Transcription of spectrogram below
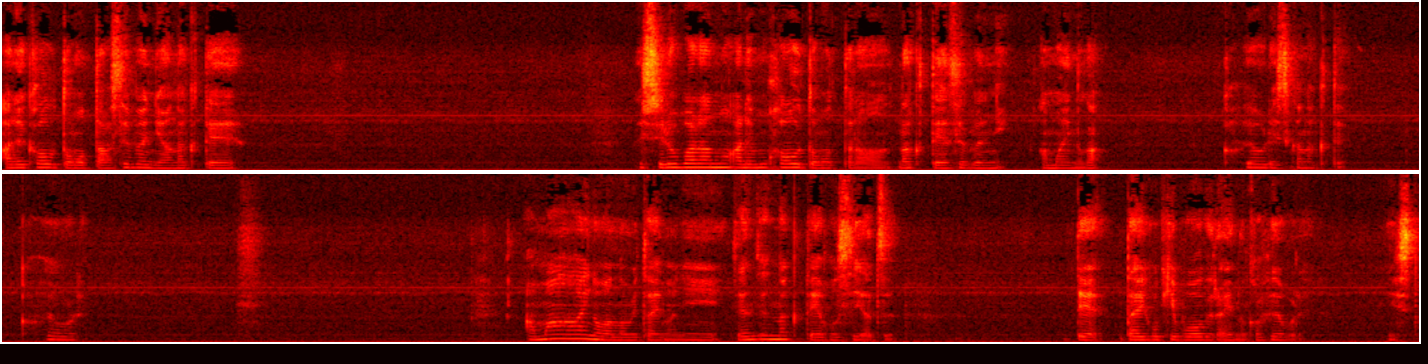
あれ買おうと思ったらセブンにはなくてで白バラのあれも買おうと思ったらなくてセブンに。甘いのが。カフェオレしかなくて。カフェオレ。甘いのは飲みたいのに全然なくて欲しいやつ。で第5希望ぐらいのカフェオレにした。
